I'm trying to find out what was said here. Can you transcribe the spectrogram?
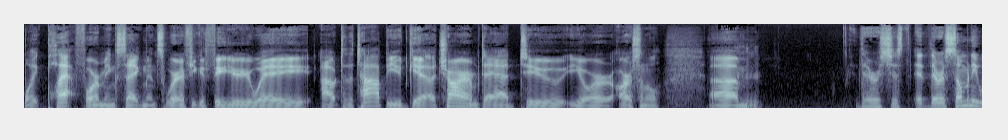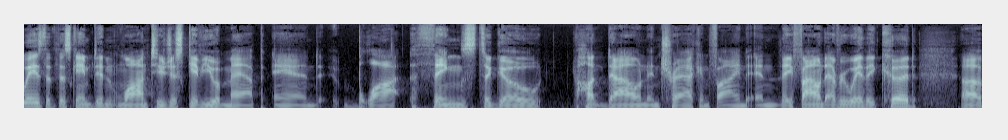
like platforming segments where if you could figure your way out to the top, you'd get a charm to add to your arsenal. Um, there was just it- there were so many ways that this game didn't want to just give you a map and blot things to go hunt down and track and find and they found every way they could uh,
